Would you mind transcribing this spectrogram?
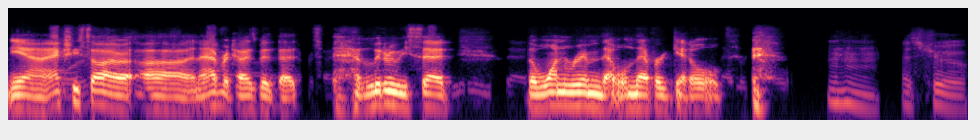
Yeah, I actually saw uh, an advertisement that literally said, "The one rim that will never get old." mm-hmm. It's true.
